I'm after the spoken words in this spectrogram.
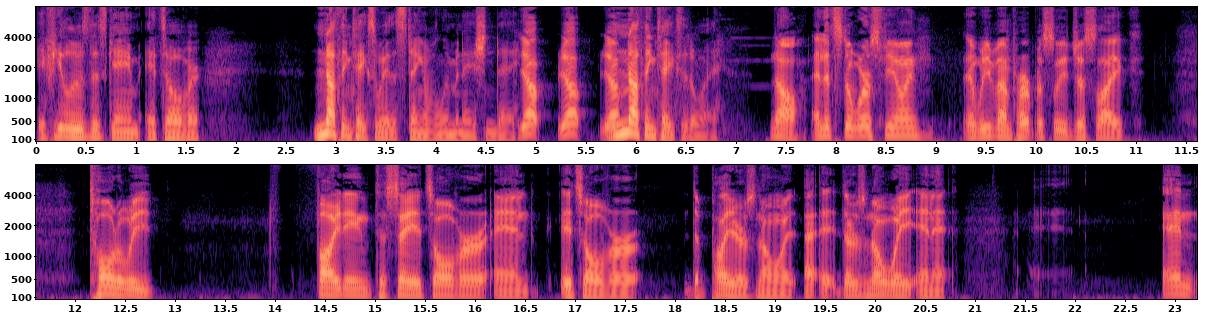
if you lose this game, it's over. Nothing takes away the sting of elimination day. Yep, yep, yep. Nothing takes it away. No, and it's the worst feeling. And we've been purposely just like totally fighting to say it's over, and it's over. The players know it. Uh, there's no way in it. And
